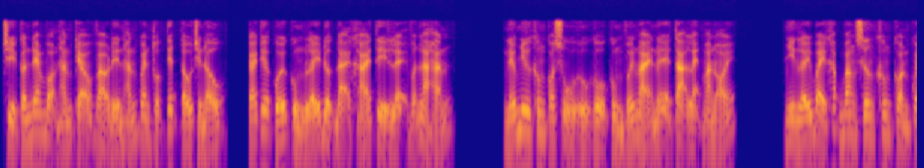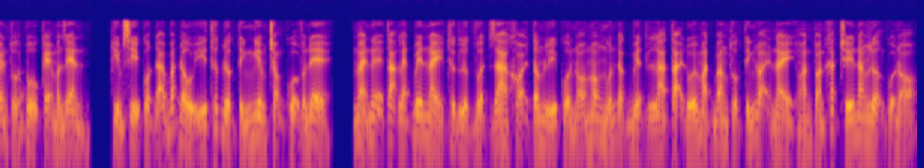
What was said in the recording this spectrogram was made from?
Chỉ cần đem bọn hắn kéo vào đến hắn quen thuộc tiết tấu chiến đấu cái kia cuối cùng lấy được đại khái tỷ lệ vẫn là hắn. Nếu như không có sủ hữu gỗ cùng với mải nệ tạ lẹt mà nói, nhìn lấy bảy khắp băng xương không còn quen thuộc bộ kẹ mần gen, hiểm sĩ cốt đã bắt đầu ý thức được tính nghiêm trọng của vấn đề. Nại nệ tạ lẹt bên này thực lực vượt ra khỏi tâm lý của nó, mong muốn đặc biệt là tại đối mặt băng thuộc tính loại này hoàn toàn khắc chế năng lượng của nó.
